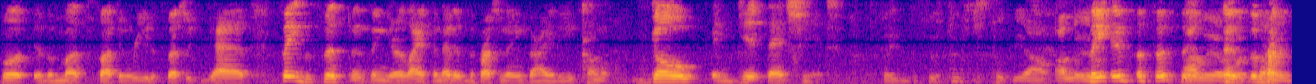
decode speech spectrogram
book is a must fucking read, especially if you have Satan's assistance in your life, and that is depression and anxiety. Come on, Go and get that shit. Satan's assistance just took me out. I live. Satan's assistance. I live. What's depre-?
